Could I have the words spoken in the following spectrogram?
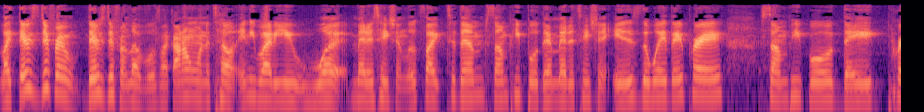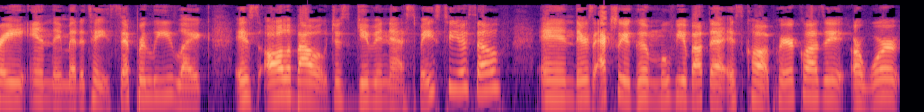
like. There's different. There's different levels. Like I don't want to tell anybody what meditation looks like to them. Some people, their meditation is the way they pray. Some people they pray and they meditate separately. Like it's all about just giving that space to yourself. And there's actually a good movie about that. It's called Prayer Closet or War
